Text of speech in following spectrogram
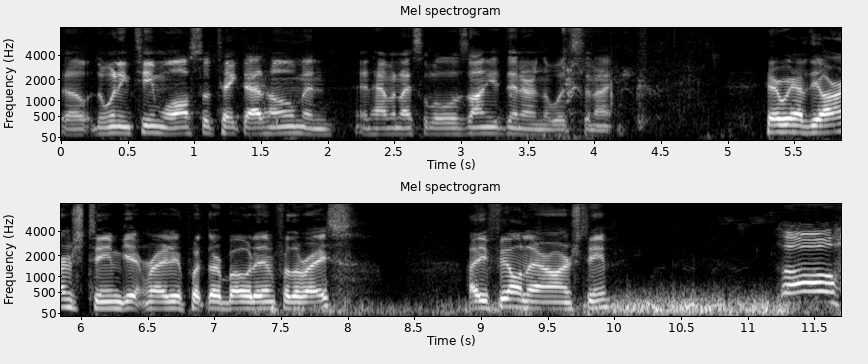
so the winning team will also take that home and, and have a nice little lasagna dinner in the woods tonight. Here we have the orange team getting ready to put their boat in for the race. How you feeling there, orange team? Oh,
